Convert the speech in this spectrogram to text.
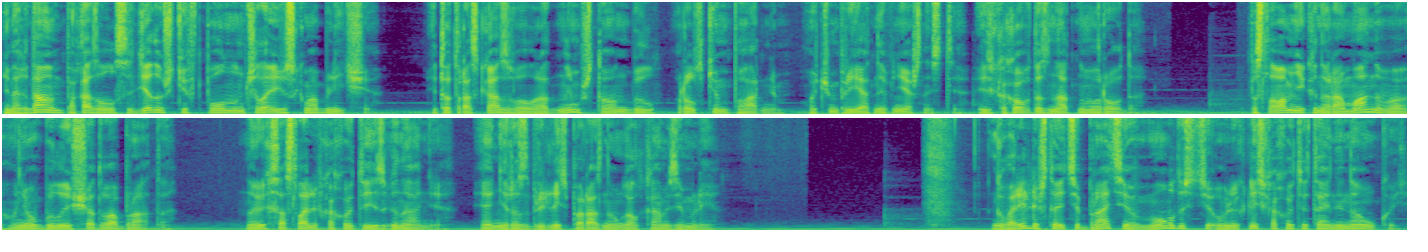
Иногда он показывался дедушке в полном человеческом обличье, и тот рассказывал родным, что он был русским парнем, очень приятной внешности, из какого-то знатного рода. По словам Никона Романова, у него было еще два брата, но их сослали в какое-то изгнание, и они разбрелись по разным уголкам земли. Говорили, что эти братья в молодости увлеклись какой-то тайной наукой,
